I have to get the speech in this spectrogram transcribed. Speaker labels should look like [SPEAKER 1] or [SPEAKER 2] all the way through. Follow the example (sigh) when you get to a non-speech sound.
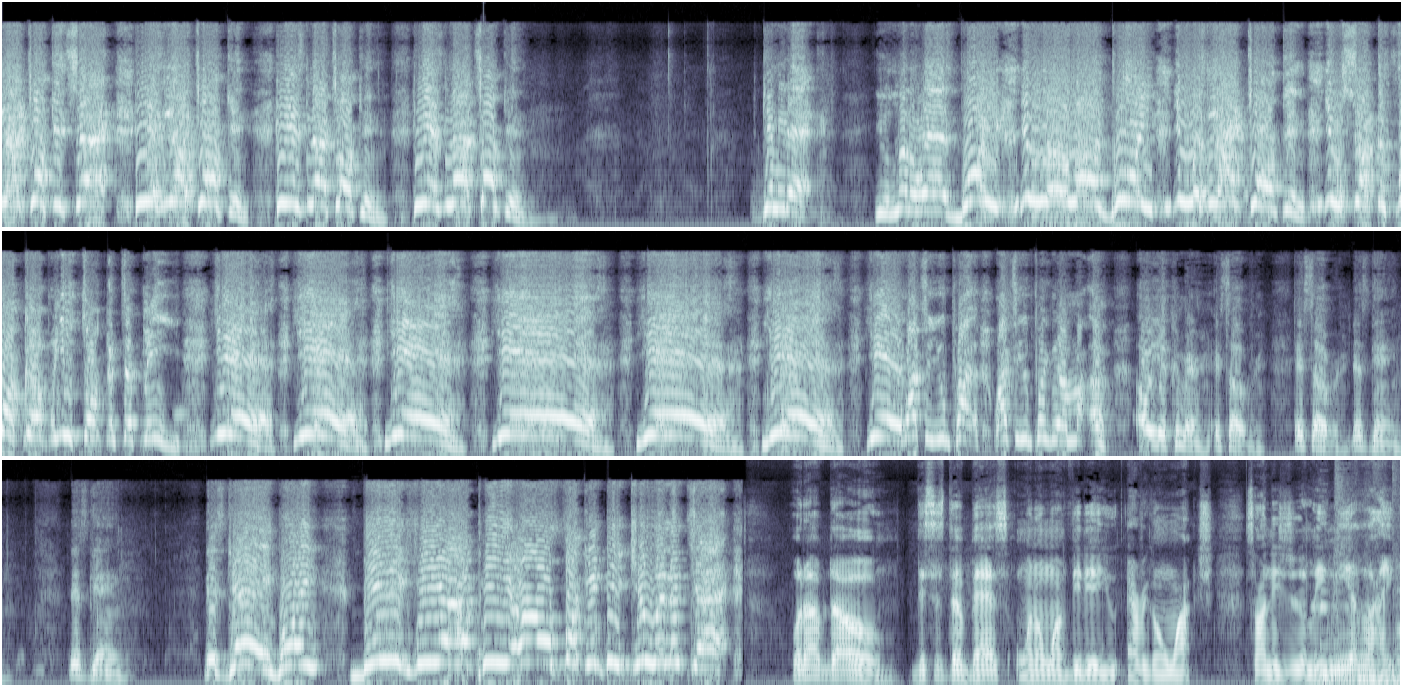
[SPEAKER 1] is not talking, chat. He is not talking. He is not talking. He is not talking. Give me that. You little ass boy, you little ass boy, you was not talking. You shut the fuck up when you talking to me. Yeah, yeah, yeah, yeah, yeah, yeah, yeah. Watch you put, watch you put me on my. Uh, oh yeah, come here. It's over. It's over. This game. This game. This game, boy. Big VIP Earl fucking DQ in the chat.
[SPEAKER 2] What up, though? This is the best one-on-one video you ever gonna watch. So I need you to leave me a like,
